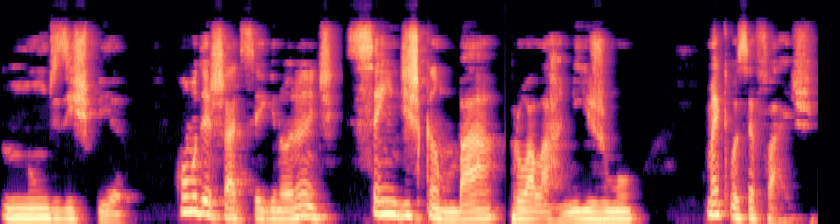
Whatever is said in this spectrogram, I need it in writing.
num desespero? Como deixar de ser ignorante sem descambar para o alarmismo? Como é que você faz?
